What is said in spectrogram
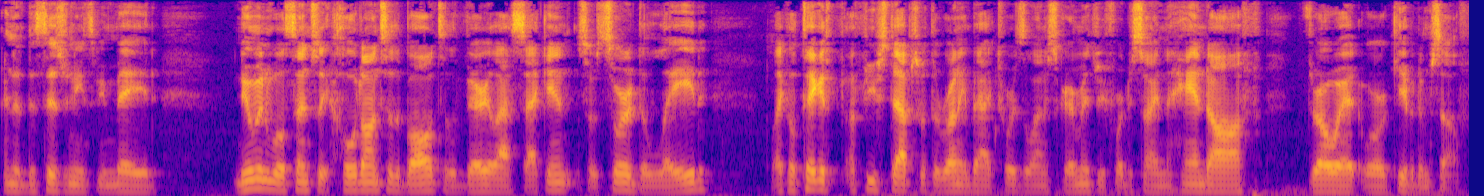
and the decision needs to be made, Newman will essentially hold on to the ball to the very last second, so it's sort of delayed. Like he'll take a, few steps with the running back towards the line of scrimmage before deciding to hand off, throw it, or keep it himself.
